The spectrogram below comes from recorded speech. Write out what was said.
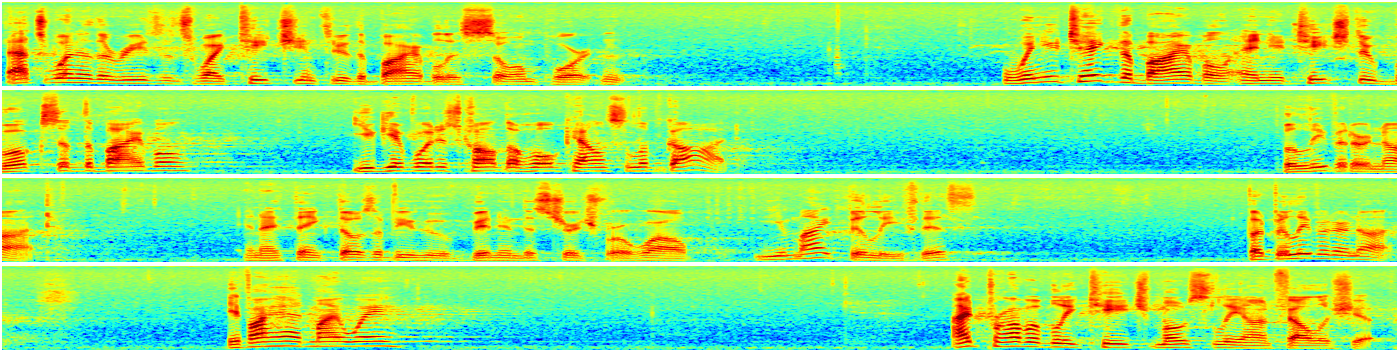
that's one of the reasons why teaching through the Bible is so important. When you take the Bible and you teach through books of the Bible, you give what is called the whole counsel of God. Believe it or not, and I think those of you who have been in this church for a while, you might believe this. But believe it or not, if I had my way, I'd probably teach mostly on fellowship.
